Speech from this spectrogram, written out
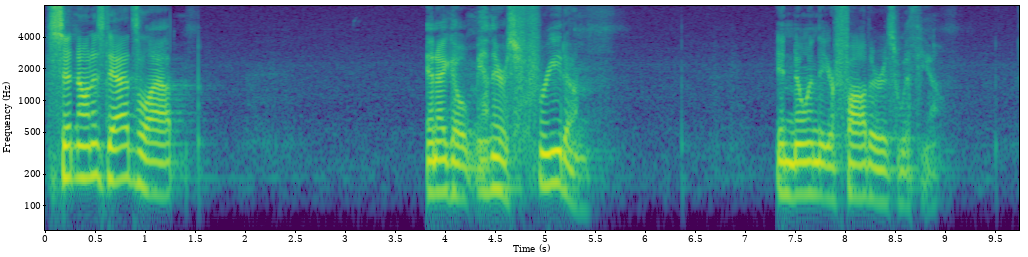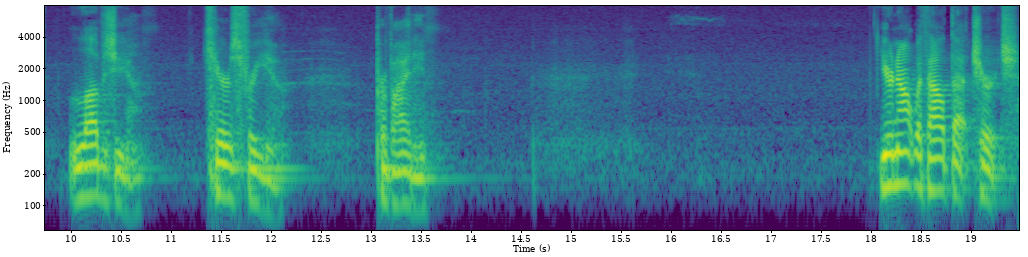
sitting on his dad's lap, and I go, man, there's freedom in knowing that your father is with you, loves you, cares for you, providing. You're not without that church.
